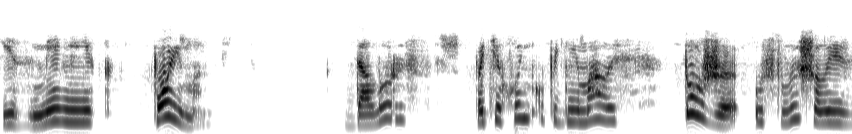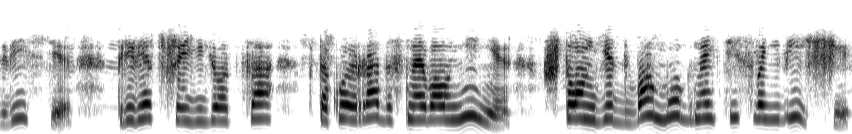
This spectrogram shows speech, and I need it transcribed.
изменник пойман. Долорес потихоньку поднималась, тоже услышала известие, приведшее ее отца в такое радостное волнение, что он едва мог найти свои вещи,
